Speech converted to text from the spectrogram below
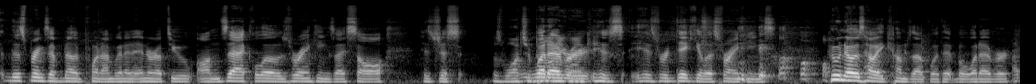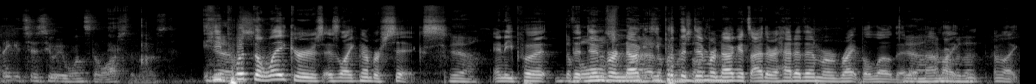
this brings up another point. I'm going to interrupt you on Zach Lowe's rankings. I saw his just His watchability whatever rankings. his his ridiculous rankings. Who knows how he comes up with it, but whatever. I think it's just who he wants to watch the most. He Yes. put the Lakers as like number six. Yeah. and he put The the, Denver Nuggets. He put the Denver something. Nuggets either ahead of them or right below them. Yeah, and I I'm like, that. I'm like,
